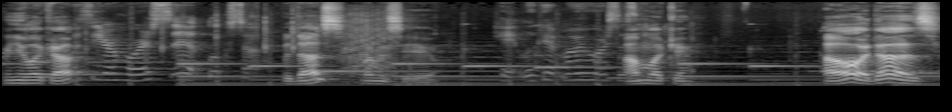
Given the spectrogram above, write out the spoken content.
when you look up, with your horse, it looks up. it does. Let me see you. Okay, look at my horse. I'm looking. Oh, it does.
